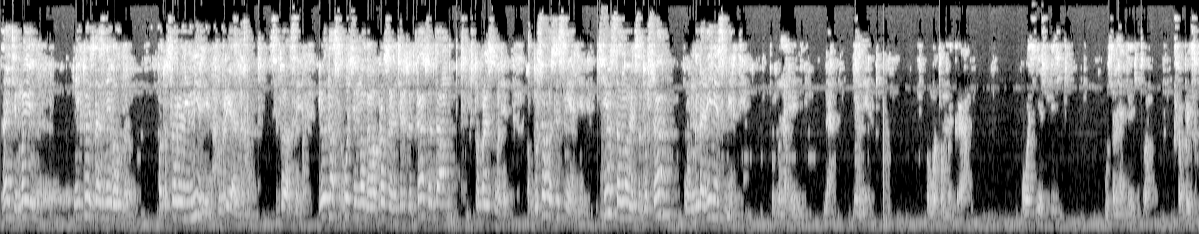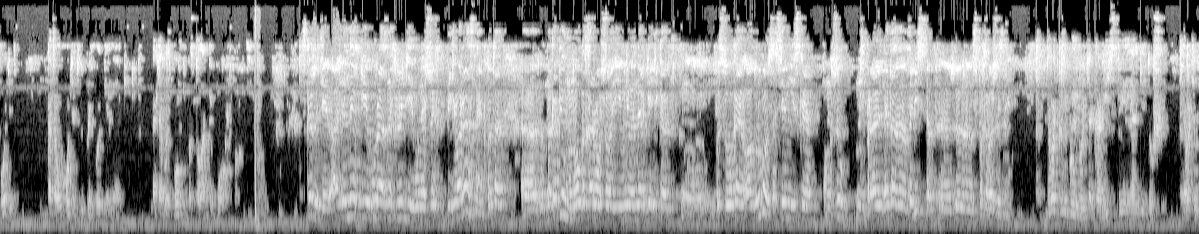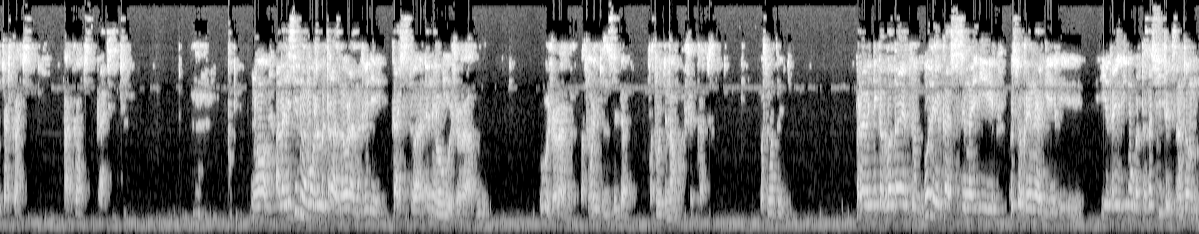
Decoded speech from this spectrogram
Знаете, мы, никто из нас не был в потустороннем мире, в реальной ситуации. И вот нас очень много вопросов интересует, как же там, что происходит. Душа после смерти. Чем становится душа в мгновение смерти? Мгновение. Да. Нет. Вот он игра. У вас есть физики. Они ответят вам, что происходит, когда уходит и приходит энергия. Хотя бы вспомните постулаты Бога. Скажите, а энергии у разных людей, умерших, видимо, разная. Кто-то э, накопил много хорошего, и у него энергетика э, высокая, а у другого совсем низкая. Он жил неправильно. Это зависит от э, жи- способа жизни. Давайте не будем говорить о количестве энергии души. Давайте говорить о качестве. О качестве. Качество. Но она действительно может быть разная у разных людей. Качество энергии. вы же разные. Вы же разные. Посмотрите на себя. Посмотрите на ваши качества. Посмотрите. Праведник обладает более качественной и высокой энергией. И, это ему как-то засчитывается на том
